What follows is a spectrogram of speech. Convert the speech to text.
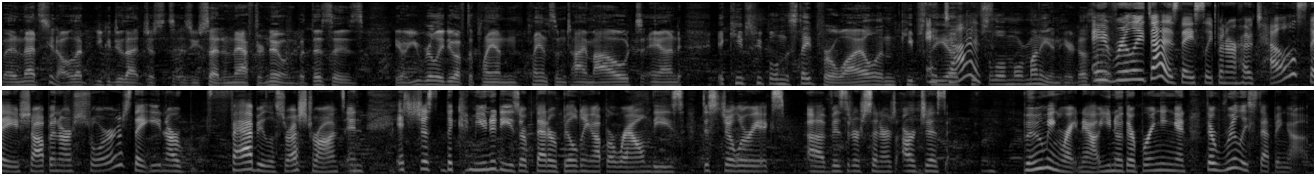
and that's you know that you could do that just as you said in an afternoon but this is you know you really do have to plan plan some time out and it keeps people in the state for a while and keeps the It uh, keeps a little more money in here doesn't It it really does. They sleep in our hotels, they shop in our stores, they eat in our fabulous restaurants, and it's just the communities are, that are building up around these distillery ex, uh, visitor centers are just booming right now. You know, they're bringing in, they're really stepping up.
